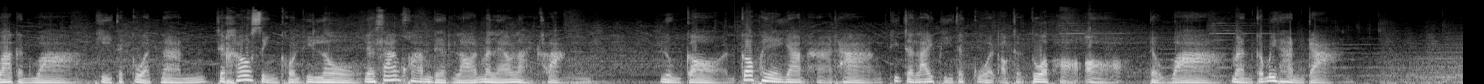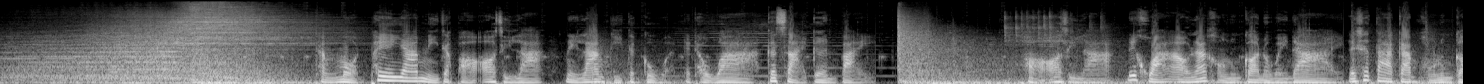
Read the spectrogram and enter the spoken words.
ว่ากันว่าผีตะกรวดนั้นจะเข้าสิงคนที่โลและสร้างความเดือดร้อนมาแล้วหลายครั้ง ลุงกรก็พยายามหาทางที่จะไล่ผีตะกรวดออกจากตัวผออแต่ว่ามันก็ไม่ทันการทั้งหมดพยายามหนีจากผออศิละในร่างผีตะกรวดแต่ทว่าก็สายเกินไปผออศิละได้คว้าเอาร่างของลุงกรเอาไว้ได้ และชะตากรรมของลุงก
